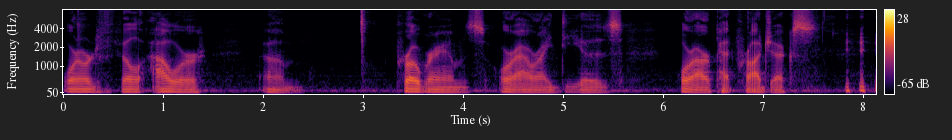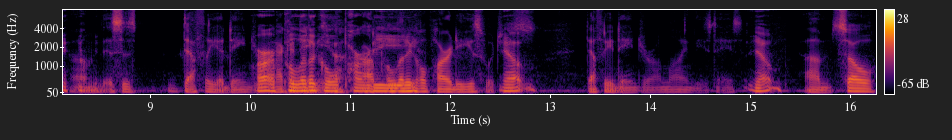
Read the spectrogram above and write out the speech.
or in order to fulfill our um, programs or our ideas or our pet projects. um, this is definitely a danger. Our political party. Our political parties, which Yep. is definitely a danger online these days. Yep. Um, so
